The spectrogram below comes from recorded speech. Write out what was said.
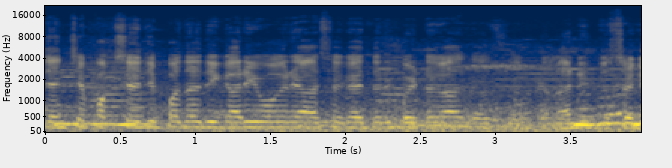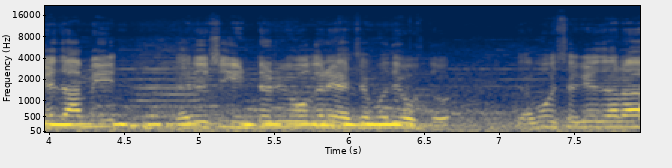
त्यांचे पक्षाचे पदाधिकारी वगैरे असं काहीतरी बैठक असतात. आणि सगळेच आम्ही त्या दिवशी इंटरव्ह्यू वगैरे ह्याच्यामध्ये होतो. त्यामुळे सगळे जरा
